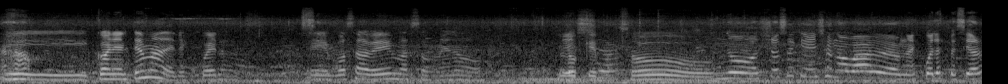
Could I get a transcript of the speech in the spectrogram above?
Ajá. Y con el tema de la escuela, eh, ¿vos sabés más o menos lo que pasó? No, yo sé que ella no va a una escuela especial,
